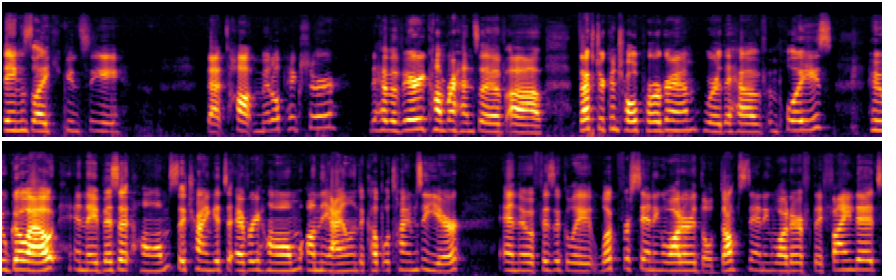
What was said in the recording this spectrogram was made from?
things like you can see that top middle picture, they have a very comprehensive uh, vector control program where they have employees who go out and they visit homes. They try and get to every home on the island a couple times a year. And they'll physically look for standing water. They'll dump standing water if they find it.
